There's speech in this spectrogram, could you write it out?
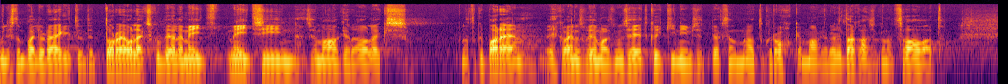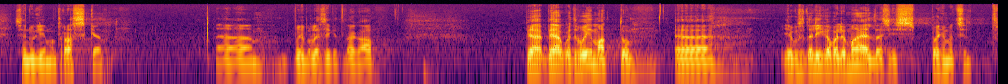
millest on palju räägitud, et tore oleks, kui peale meid, meid siin see maakera oleks natuke parem, ehk ainus võimalus on see, et kõik inimesed peaks andma natuke rohkem maakerale tagasi, kui nad saavad. see on ülimalt raske. võib-olla isegi, et väga pea, peaaegu et võimatu ja kui seda liiga palju mõelda, siis põhimõtteliselt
